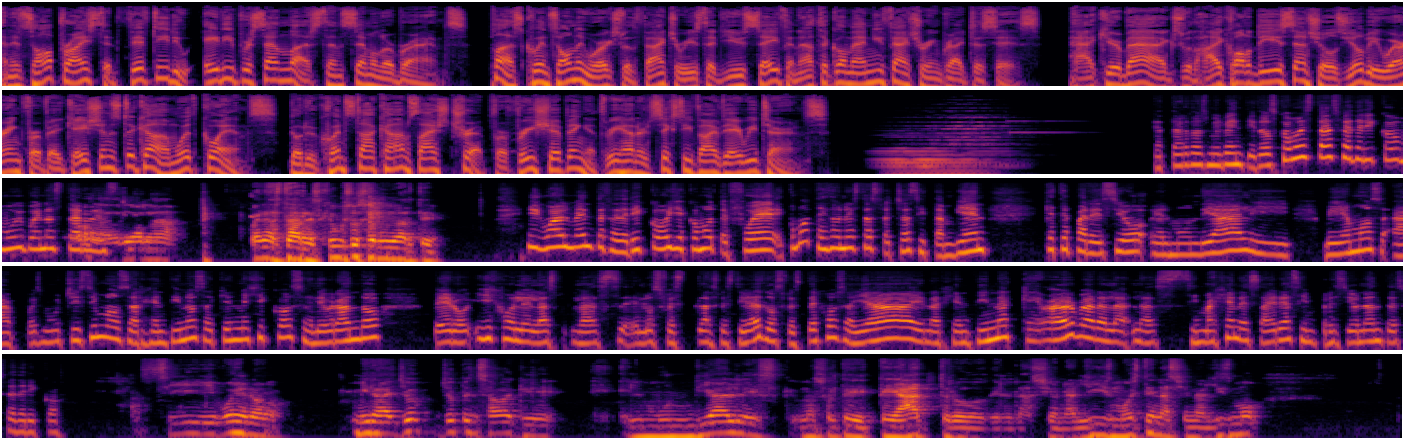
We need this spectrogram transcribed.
And it's all priced at 50 to 80% less than similar brands. Plus, Quince only works with factories that use safe and ethical manufacturing practices. Pack your bags with high-quality essentials you'll be wearing for vacations to come with Quince. Go to quince.com slash trip for free shipping and 365-day returns. Qatar 2022. ¿Cómo estás, Federico? Muy buenas tardes. Hola, Adriana. Buenas tardes, qué gusto saludarte. Igualmente, Federico, oye, ¿cómo te fue? ¿Cómo te ha ido en estas fechas? Y también, ¿qué te pareció el Mundial? Y veíamos a pues muchísimos argentinos aquí en México celebrando, pero híjole, las, las, eh, los las festividades, los festejos allá en Argentina, qué bárbara, las imágenes aéreas impresionantes, Federico. Sí, bueno, mira, yo, yo pensaba que el Mundial es una suerte de teatro del nacionalismo, este nacionalismo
